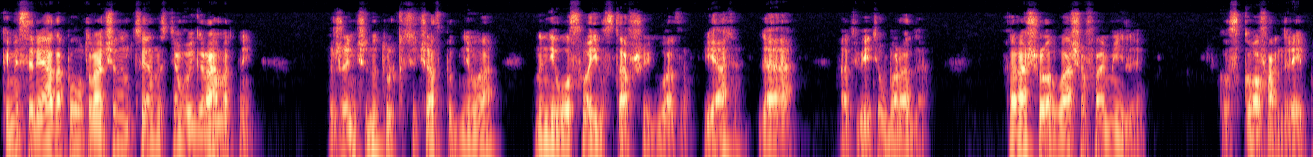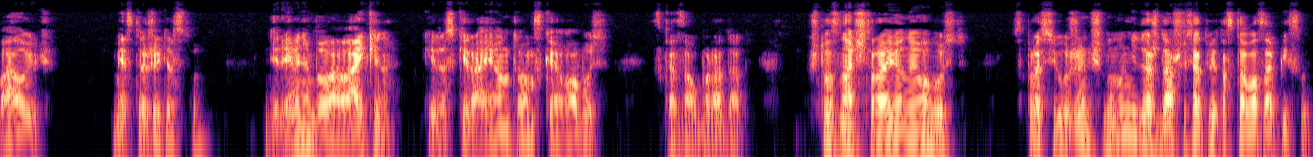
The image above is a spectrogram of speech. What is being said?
Комиссариата по утраченным ценностям. Вы грамотный?» Женщина только сейчас подняла на него свои уставшие глаза. «Я? Да», — ответил Борода. «Хорошо, ваша фамилия?» «Кусков Андрей Павлович. Место жительства?» «Деревня Балалайкина, Кировский район, Томская область», — сказал Бородат. «Что значит район и область?» Спросила женщина, но, не дождавшись ответа, стала записывать.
